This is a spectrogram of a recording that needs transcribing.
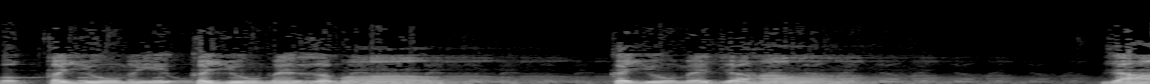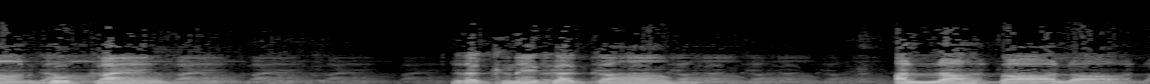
وہ قیوم قیوم زمان، قیوم جہان۔ جہان کو قائم رکھنے کا کام اللہ تعالی۔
